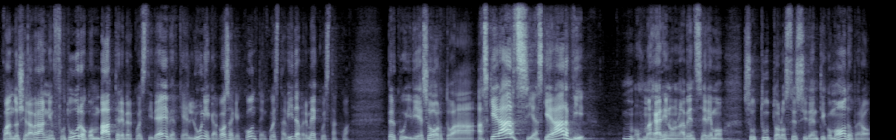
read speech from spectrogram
quando ce l'avranno in futuro, combattere per queste idee, perché è l'unica cosa che conta in questa vita per me è questa qua. Per cui vi esorto a, a schierarsi, a schierarvi, magari non la penseremo su tutto allo stesso identico modo, però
